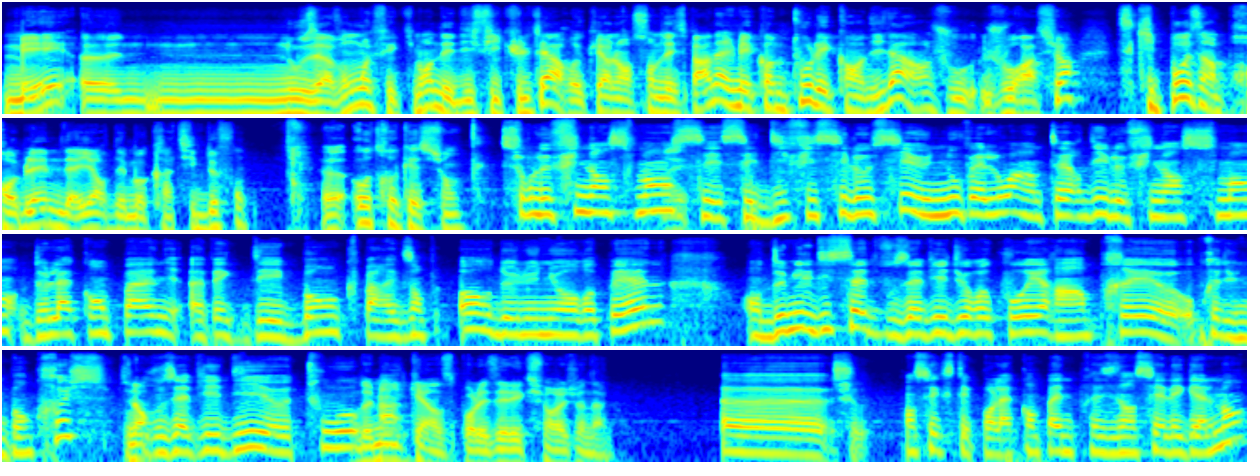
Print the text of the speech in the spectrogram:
mais nous avons effectivement des difficultés à recueillir l'ensemble des parrainages. Mais comme tous les candidats, hein, je, vous, rassure, ce qui pose un problème d'ailleurs démocratique de fond. autre question. Sur le financement, c'est difficile aussi. Une nouvelle loi interdit le financement de la campagne avec des banques, par exemple, hors de l'Union européenne. En 2017, vous aviez dû recourir à un prêt euh, auprès d'une banque russe. Non. Vous aviez dit euh, tout. En 2015, pour les élections régionales. Euh, je pensais que c'était pour la campagne présidentielle également.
